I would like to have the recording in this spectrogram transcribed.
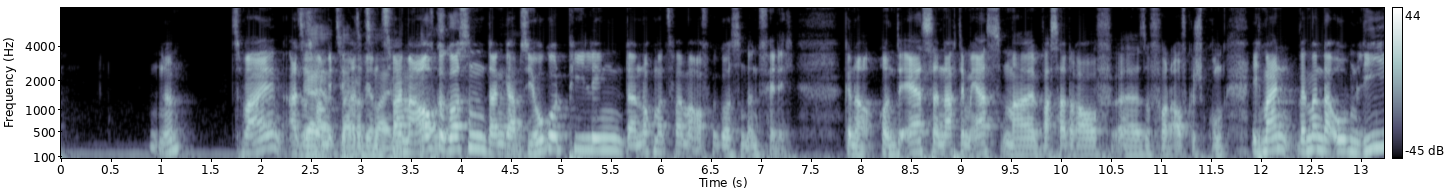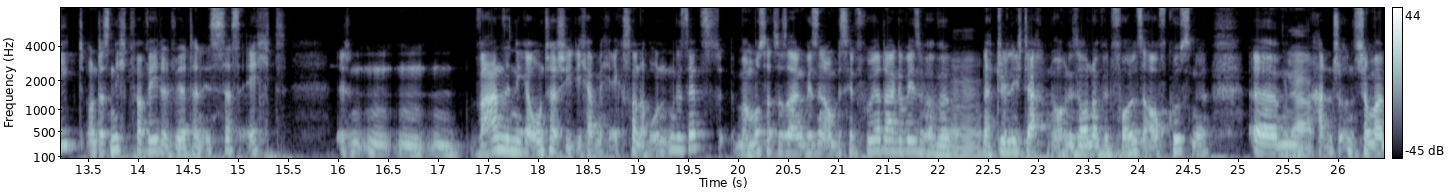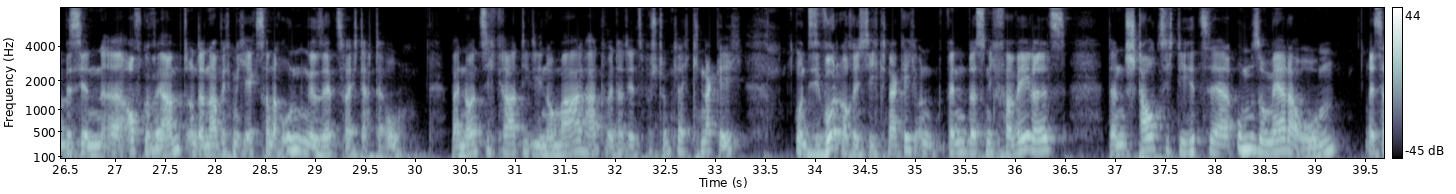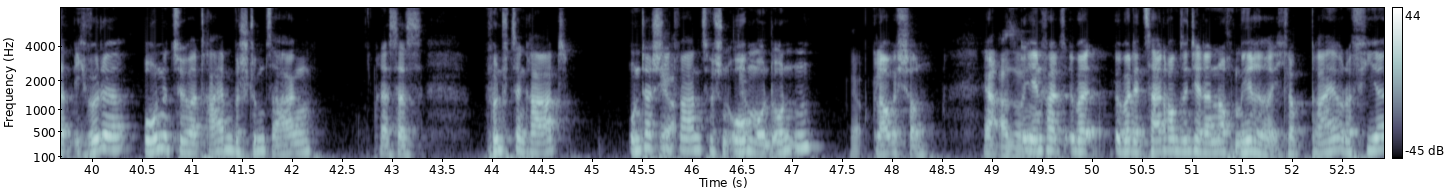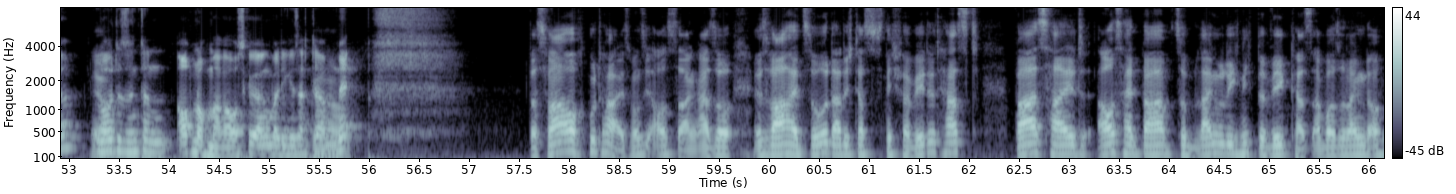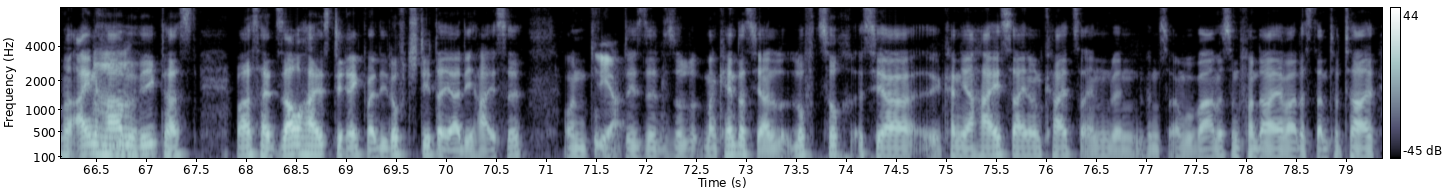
Ne? Zwei, also, ja, es war mit, ja, also wir haben zweimal aufgegossen, dann gab es Joghurt-Peeling, dann nochmal zweimal aufgegossen, dann fertig. Genau. Und er ist dann nach dem ersten Mal Wasser drauf äh, sofort aufgesprungen. Ich meine, wenn man da oben liegt und das nicht verwedelt wird, dann ist das echt ein, ein, wahnsinniger Unterschied. Ich habe mich extra nach unten gesetzt. Man muss dazu sagen, wir sind auch ein bisschen früher da gewesen, weil wir mhm. natürlich dachten, oh, die Sauna wird volles Aufguss. Ne? Ähm, ja. Hatten uns schon mal ein bisschen äh, aufgewärmt und dann habe ich mich extra nach unten gesetzt, weil ich dachte, oh, bei 90 Grad, die die normal hat, wird das jetzt bestimmt gleich knackig. Und sie wurde auch richtig knackig und wenn du das nicht verwedelst, dann staut sich die Hitze ja umso mehr da oben. Deshalb, ich würde, ohne zu übertreiben, bestimmt sagen, dass das 15 Grad Unterschied ja. waren zwischen oben ja. und unten? Ja. Glaube ich schon. Ja, also jedenfalls über, über den Zeitraum sind ja dann noch mehrere. Ich glaube, drei oder vier ja. Leute sind dann auch noch mal rausgegangen, weil die gesagt genau. haben, ne. Das war auch gut heiß, muss ich auch sagen. Also es war halt so, dadurch, dass du es nicht verwedelt hast, war es halt aushaltbar, solange du dich nicht bewegt hast. Aber solange du auch nur ein mhm. Haar bewegt hast, war es halt sau heiß direkt, weil die Luft steht da ja, die heiße. Und ja. diese, so, man kennt das ja, Luftzug ist ja, kann ja heiß sein und kalt sein, wenn es irgendwo warm ist. Und von daher war das dann total,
